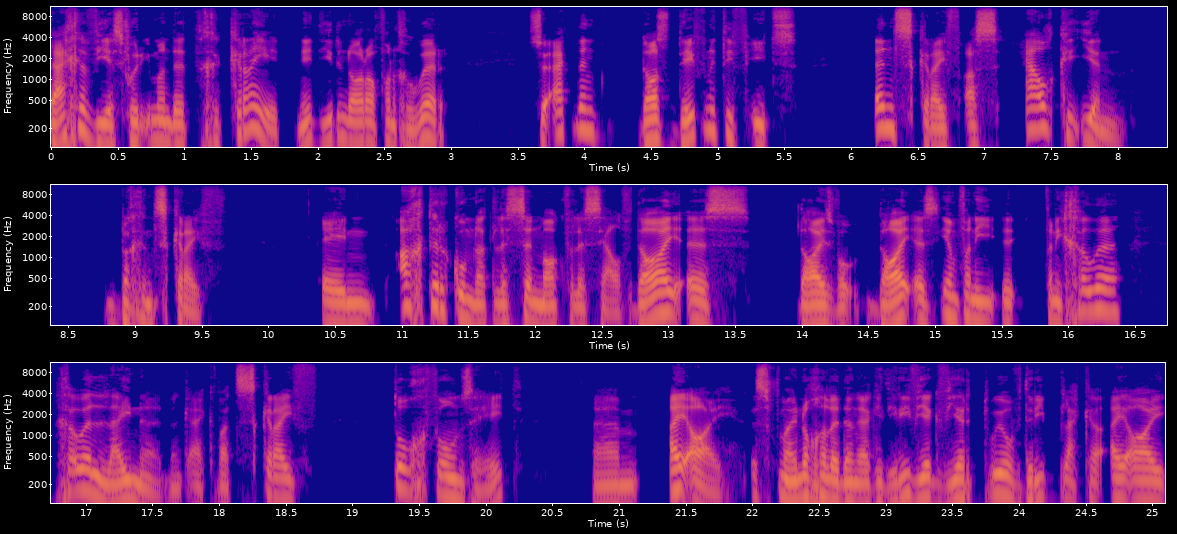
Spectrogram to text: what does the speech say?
weggewees voor iemand dit gekry het net hier en daar daarvan gehoor. So ek dink daar's definitief iets inskryf as elke een begin skryf en agterkom dat hulle sin maak vir hulle self. Daai is daai is daai is een van die van die goue goue lyne dink ek wat skryf tog vir ons het Ehm um, AI is vir my nog 'n ding. Ek het hierdie week weer 2 of 3 plekke AI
